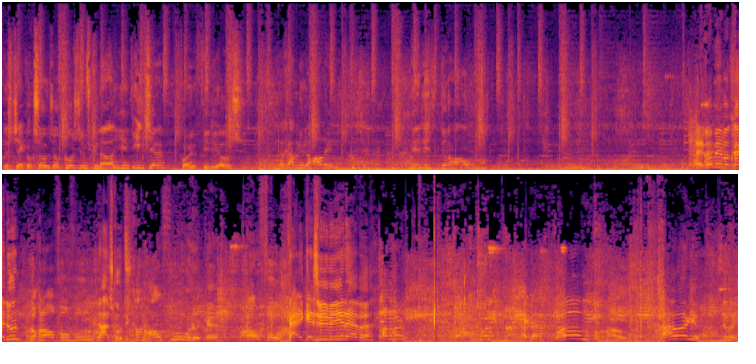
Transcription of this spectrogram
Dus check ook sowieso Crossjumps kanaal hier in het i'tje voor hun video's. En dan gaan we nu de hal in. Dit is de hal. Hey Robin, wat ga je doen? Nog een half vol vol? Ja, is goed. Ik kan half vol lukken. Half vol. Kijk eens wie we hier hebben. Oliver. Kom. How are you doing?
